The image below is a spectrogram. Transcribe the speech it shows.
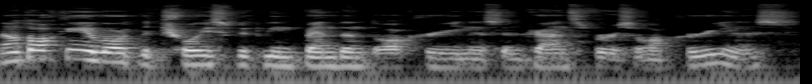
Now, talking about the choice between pendant ocarinas and transverse ocarinas,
